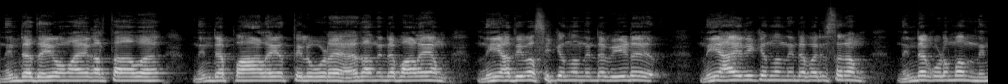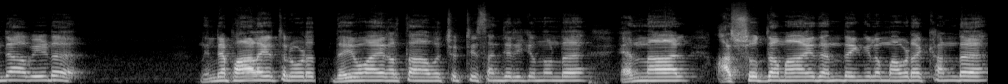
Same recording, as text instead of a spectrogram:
നിന്റെ ദൈവമായ കർത്താവ് നിന്റെ പാളയത്തിലൂടെ ഏതാ നിന്റെ പാളയം? നീ അധിവസിക്കുന്ന നിന്റെ വീട് നീ ആയിരിക്കുന്ന നിന്റെ പരിസരം നിന്റെ കുടുംബം നിന്റെ ആ വീട് നിന്റെ പാളയത്തിലൂടെ ദൈവമായ കർത്താവ് ചുറ്റി സഞ്ചരിക്കുന്നുണ്ട്. എന്നാൽ അശുദ്ധമായത് എന്തെങ്കിലും അവിടെ കണ്ട്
